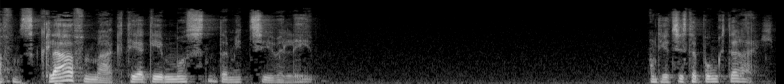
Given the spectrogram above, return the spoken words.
auf dem Sklavenmarkt hergeben mussten, damit sie überleben. Und jetzt ist der Punkt erreicht.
